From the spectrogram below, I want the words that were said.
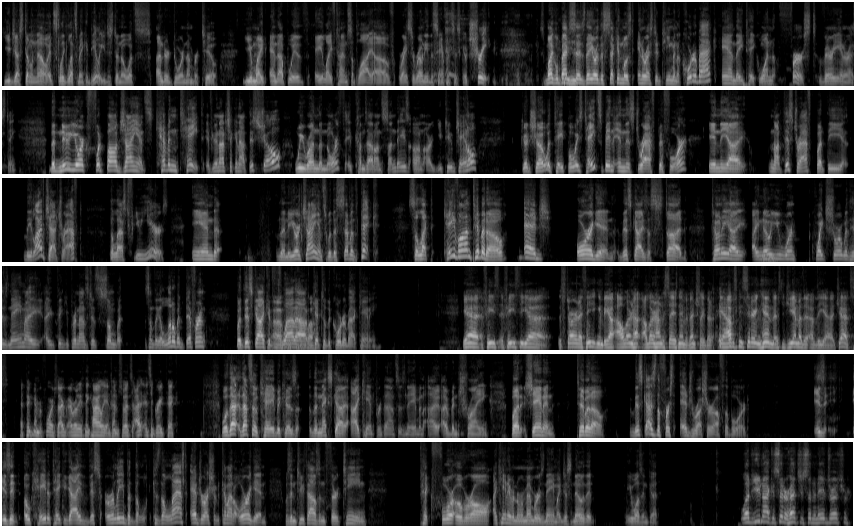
You just don't know. It's like let's make a deal. You just don't know what's under door number two. You might end up with a lifetime supply of Rice-A-Roni, the San Francisco tree. Michael Beck says they are the second most interested team in a quarterback, and they take one first. Very interesting. The New York football giants, Kevin Tate. If you're not checking out this show, we run the North. It comes out on Sundays on our YouTube channel. Good show with Tate Boys. Tate's been in this draft before, in the uh not this draft, but the the live chat draft the last few years. And the New York Giants with the seventh pick select Kayvon Thibodeaux, edge, Oregon. This guy's a stud. Tony, I I know Hmm. you weren't quite sure with his name. I I think you pronounced it some but something a little bit different, but this guy could Oh, flat okay, out well. get to the quarterback, can he? Yeah, if he's if he's the uh the start, I think he can be. I'll, I'll learn how I'll learn how to say his name eventually. But yeah, I was considering him as the GM of the of the uh, Jets at pick number four. So I, I really think highly of him. So it's I, it's a great pick. Well, that that's okay because the next guy I can't pronounce his name, and I I've been trying, but Shannon Thibodeaux, this guy's the first edge rusher off the board. Is is it okay to take a guy this early? But the because the last edge rusher to come out of Oregon was in 2013, pick four overall. I can't even remember his name. I just know that he wasn't good. Well, do you not consider Hutchinson an edge rusher?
